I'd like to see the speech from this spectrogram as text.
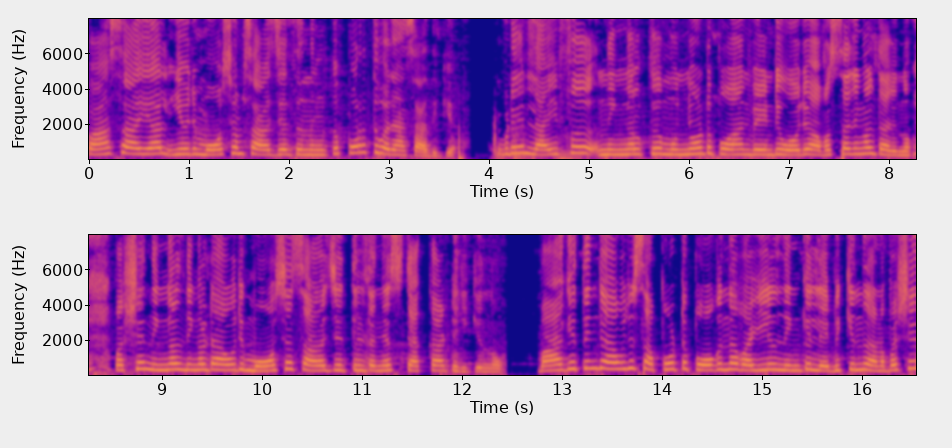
പാസ്സായാൽ ഈ ഒരു മോശം സാഹചര്യത്തിൽ നിങ്ങൾക്ക് പുറത്തു വരാൻ സാധിക്കും. ഇവിടെ ലൈഫ് നിങ്ങൾക്ക് മുന്നോട്ട് പോകാൻ വേണ്ടി ഓരോ അവസരങ്ങൾ തരുന്നു. പക്ഷേ നിങ്ങൾ നിങ്ങളുടെ ആ ഒരു മോശ സാഹചര്യത്തിൽ തന്നെ സ്റ്റക്കായിട്ടിരിക്കുന്നു ഭാഗ്യത്തിന്റെ ആ ഒരു സപ്പോർട്ട് പോകുന്ന വഴിയിൽ നിങ്ങൾക്ക് ലഭിക്കുന്നതാണ്. പക്ഷേ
